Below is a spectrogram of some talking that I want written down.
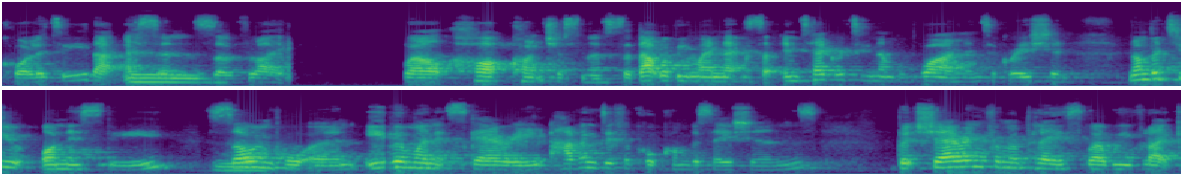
quality, that mm. essence of like well, heart consciousness. So that would be my next step. Integrity, number one, integration. Number two, honesty. So mm. important, even when it's scary, having difficult conversations, but sharing from a place where we've like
